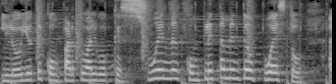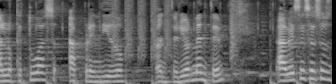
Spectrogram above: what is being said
y luego yo te comparto algo que suena completamente opuesto a lo que tú has aprendido anteriormente, a veces esos,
